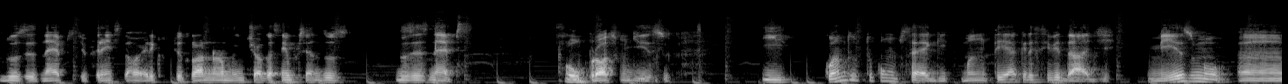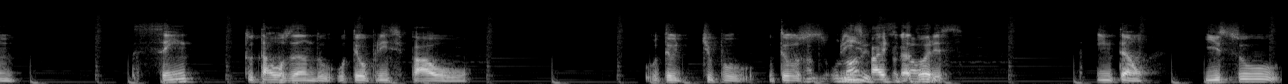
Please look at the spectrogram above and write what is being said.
dos snaps, diferentes da OL, que o titular normalmente joga 100% dos, dos snaps. Ou próximo disso. E quando tu consegue manter a agressividade, mesmo hum, sem tu tá usando o teu principal o teu tipo os teus o principais jogadores? Então isso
